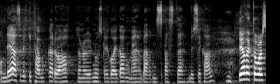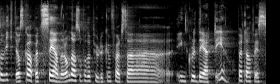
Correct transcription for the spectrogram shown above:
om det? Altså Hvilke tanker du har hatt når du nå skal gå i gang med verdens beste musikal? Tenkte det var så viktig å skape et scenerom da, som publikum føler seg inkludert i. på et eller annet vis.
